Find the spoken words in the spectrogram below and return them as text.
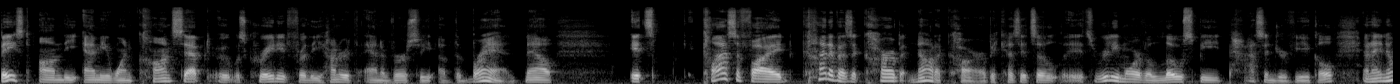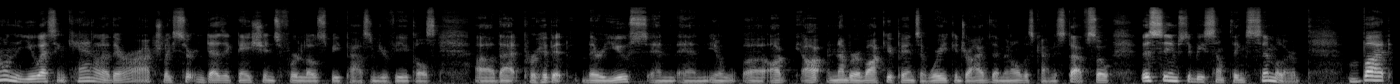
Based on the Ami 1 concept, it was created for the 100th anniversary of the brand. Now, it's classified kind of as a car but not a car because it's a it's really more of a low speed passenger vehicle. And I know in the US and Canada there are actually certain designations for low speed passenger vehicles uh, that prohibit their use and and you know uh, number of occupants and where you can drive them and all this kind of stuff. So this seems to be something similar but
